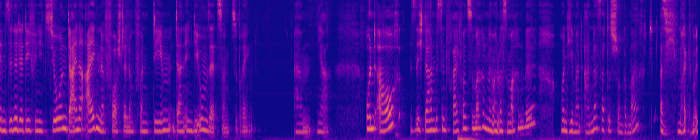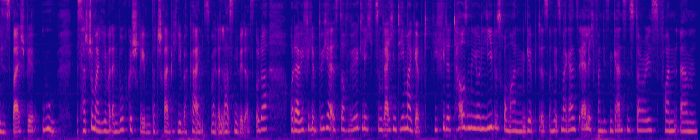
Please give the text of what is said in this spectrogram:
im Sinne der Definition deine eigene Vorstellung von dem dann in die Umsetzung zu bringen. Ähm, ja. Und auch sich da ein bisschen frei von zu machen, wenn man was machen will. Und jemand anders hat es schon gemacht. Also ich mag immer dieses Beispiel, uh, es hat schon mal jemand ein Buch geschrieben, dann schreibe ich lieber keins, weil dann lassen wir das, oder? Oder wie viele Bücher es doch wirklich zum gleichen Thema gibt. Wie viele tausend Millionen Liebesromanen gibt es? Und jetzt mal ganz ehrlich, von diesen ganzen Stories von ähm,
